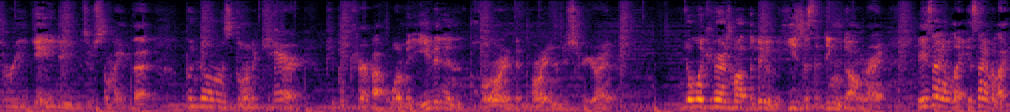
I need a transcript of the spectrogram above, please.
three gay dudes or something like that, but no one's going to care. People care about women, even in porn, the porn industry, right? No one cares about the dude. He's just a ding dong, right? It's not even like it's not even like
